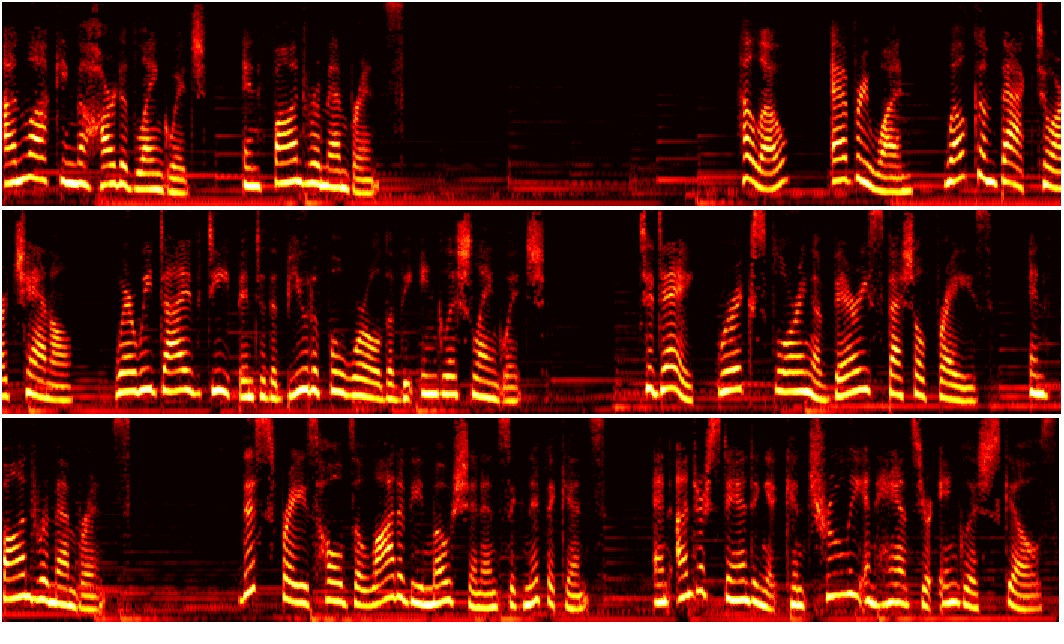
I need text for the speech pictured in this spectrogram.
Unlocking the Heart of Language, in Fond Remembrance. Hello, everyone, welcome back to our channel, where we dive deep into the beautiful world of the English language. Today, we're exploring a very special phrase, in fond remembrance. This phrase holds a lot of emotion and significance, and understanding it can truly enhance your English skills,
